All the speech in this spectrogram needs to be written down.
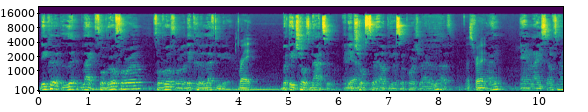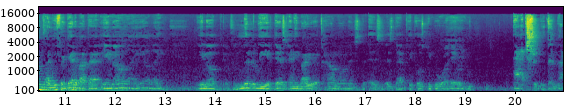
They could have li- like for real, for real, for real, for real. They could have left you there. right. but they chose not to, and Yeah. they chose to help you and support you out of love, That's right. right? And like sometimes, like we forget about that, you know, like yeah, like you know, if, literally, if there's anybody to count on, is is, is that people, those people who are there, when you actually could not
